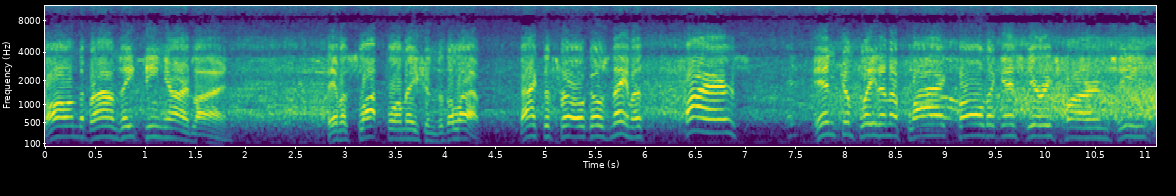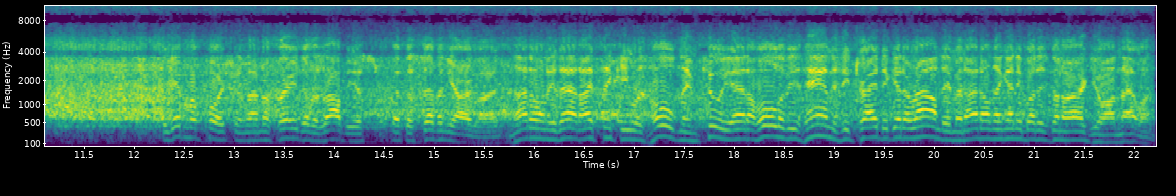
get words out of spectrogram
Ball on the Browns' 18-yard line. They have a slot formation to the left. Back to throw goes Namath. Fires. Incomplete and a flag called against Erich Barnes. He gave him a push, and I'm afraid it was obvious at the seven-yard line. Not only that, I think he was holding him, too. He had a hold of his hand as he tried to get around him, and I don't think anybody's going to argue on that one.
